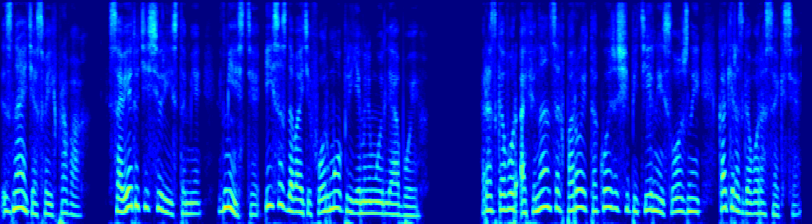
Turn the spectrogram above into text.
Знайте о своих правах. Советуйтесь с юристами вместе и создавайте форму, приемлемую для обоих. Разговор о финансах порой такой же щепетильный и сложный, как и разговор о сексе,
